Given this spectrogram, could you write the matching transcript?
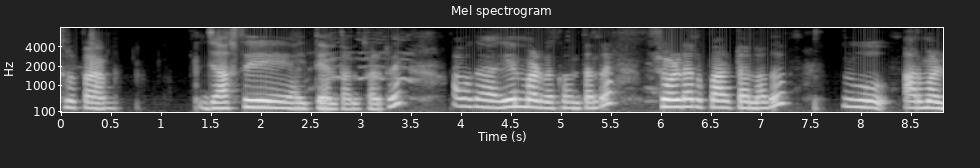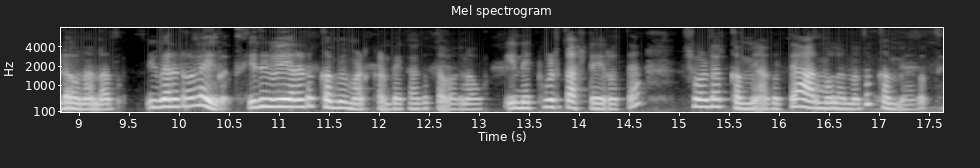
ಸ್ವಲ್ಪ ಜಾಸ್ತಿ ಐತೆ ಅಂತ ಅಂದ್ಕೊಳ್ರಿ ಆವಾಗ ಏನು ಮಾಡಬೇಕು ಅಂತಂದರೆ ಶೋಲ್ಡರ್ ಪಾರ್ಟ್ ಅನ್ನೋದು ಆರ್ಮಲ್ ಡೌನ್ ಅನ್ನೋದು, ಇವೆರಡರಲ್ಲೇ ಇರುತ್ತೆ. ಇದು ಎರಡು ಕಮ್ಮಿ ಮಾಡ್ಕೊಳ್ಬೇಕಾಗುತ್ತೆ ಅವಾಗ ನಾವು. ಈ ನೆಕ್ ಬಿಡ್ತಾ ಅಷ್ಟೇ ಇರುತ್ತೆ ಶೋಲ್ಡರ್ ಕಮ್ಮಿ ಆಗುತ್ತೆ ಆರ್ಮಲ್ ಅನ್ನೋದು ಕಮ್ಮಿ ಆಗುತ್ತೆ.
